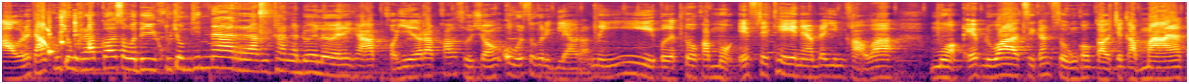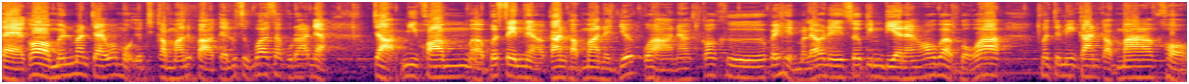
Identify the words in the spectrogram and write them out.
เอาเลยครับคุณผู้ชมครับก็สวัสดีคุณผู้ชมที่น่ารักทุกท่านกันด้วยเลยนะครับ ขอยินดีต้อนรับเข้าสู่ช่องโอเวอร์สกอีกแล้วนะนี่เปิดตัวกับหมวก F เท่ๆนะครับได้ยินข่าวว่าหมวก F หรือว่าซิกันสูงเก่าๆจะกลับมานะแต่ก็ไม่มั่นใจว่าหมวก F จะกลับมาหรือเปล่า แต่รู้สึกว่าซากุระเนี่ยจะมีความเอ่อเปอร์เซ็นต์เนี่ยการกลับมาเนี่ยเยอะกว่านะก็คือไปเห็นมาแล้วในเซิร์ฟอินเดียนะเขาแบบบอกว่า มันจะมีการกลับมาของ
